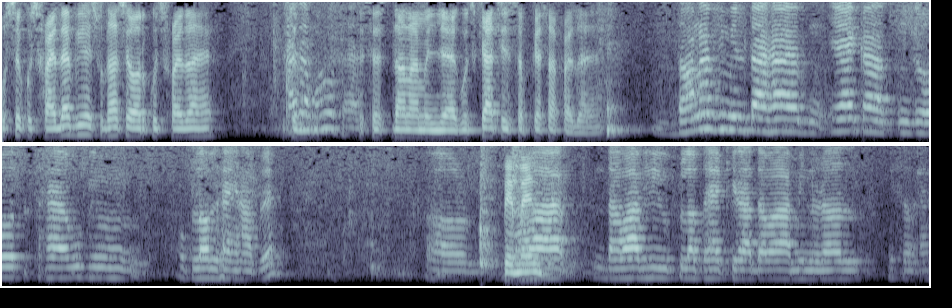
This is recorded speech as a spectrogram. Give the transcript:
उससे कुछ फ़ायदा भी है सुधा से और कुछ फ़ायदा है? है। जैसे दाना मिल जाए कुछ क्या चीज़ सब कैसा फ़ायदा है? दाना भी मिलता है एआई का जो है वो भी उपलब्ध है यहाँ पे। और पेमेंट? दवा, भी उपलब्ध है खीरा दवा मिनरल ये सब है।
